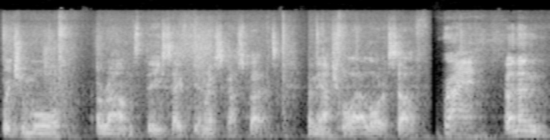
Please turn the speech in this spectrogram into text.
which are more around the safety and risk aspect than the actual air law itself. Right. And then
